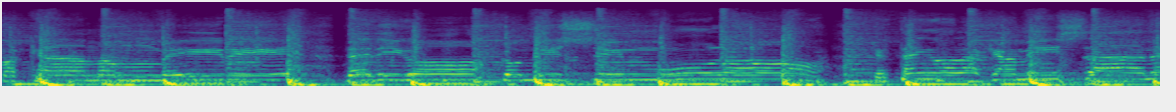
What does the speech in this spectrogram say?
Come on, come on, baby. Te digo con disimulo que tengo la camisa negra.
